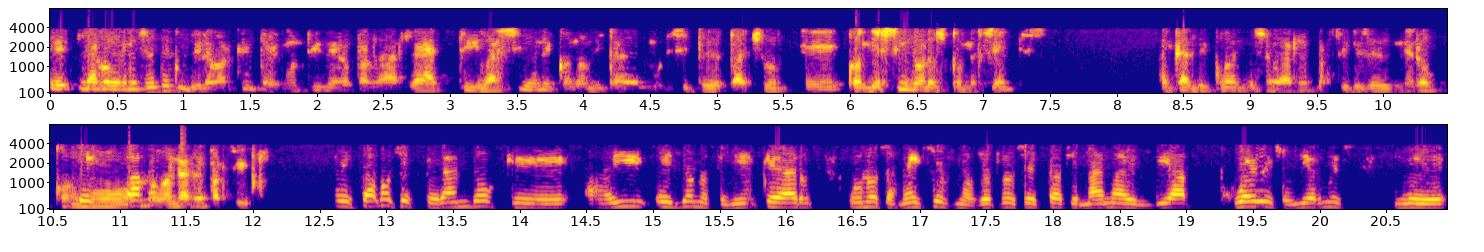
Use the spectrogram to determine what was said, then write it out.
Eh, la gobernación de Cundinamarca entregó un dinero para la reactivación económica del municipio de Pacho con destino a los comerciantes alcalde, ¿cuándo se va a repartir ese dinero? ¿Cómo lo van a repartir? Estamos esperando que ahí ellos nos tenían que dar unos anexos. Nosotros esta semana, el día jueves o viernes, le,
